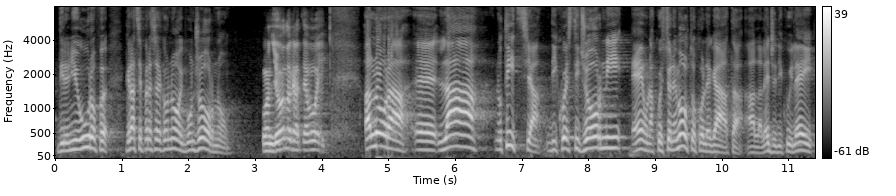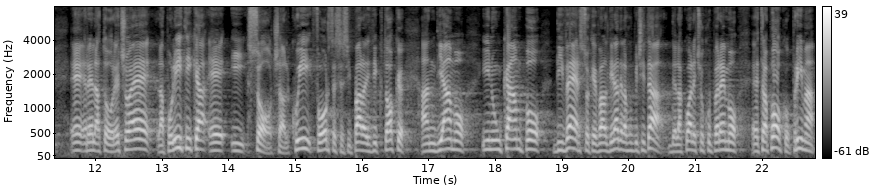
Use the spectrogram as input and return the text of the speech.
di Renew Europe, grazie per essere con noi, buongiorno. Buongiorno, grazie a voi. Allora, eh, la notizia di questi giorni è una questione molto collegata alla legge di cui lei è relatore, cioè la politica e i social. Qui forse se si parla di TikTok andiamo in un campo diverso che va al di là della pubblicità della quale ci occuperemo eh, tra poco. Prima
